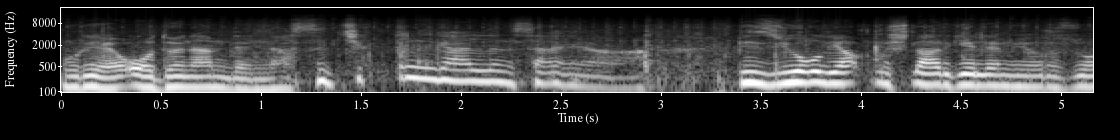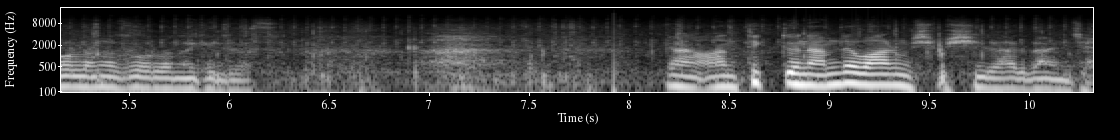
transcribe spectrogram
Buraya o dönemde nasıl çıktın geldin sen ya? Biz yol yapmışlar gelemiyoruz zorlana zorlana geliyoruz. Yani antik dönemde varmış bir şeyler bence.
